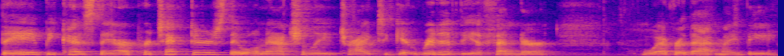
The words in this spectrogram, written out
they, because they are protectors, they will naturally try to get rid of the offender whoever that might be.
